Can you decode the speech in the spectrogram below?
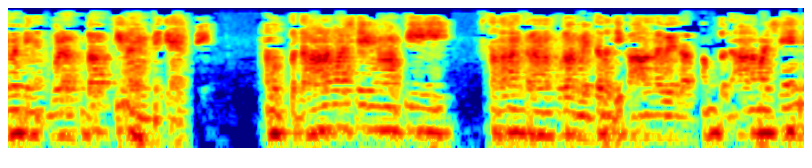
එමෙන්න ගොඩක් ගොඩක් තියෙනවා මේ ඉගැන්වීම්. නමුත් ප්‍රධාන වශයෙන් අපි සඳහන් කරන්න පුළුවන් මෙතනදී කාලන වේලා සම් ප්‍රධාන වශයෙන්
